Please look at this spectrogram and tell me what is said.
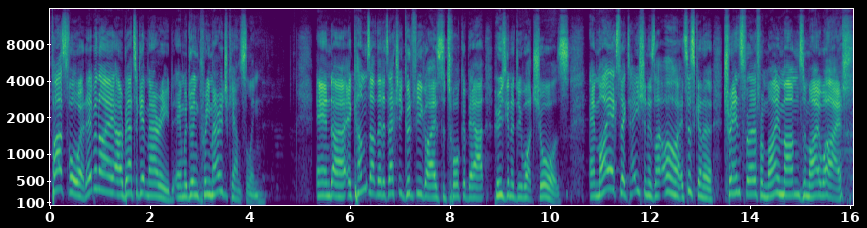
fast forward, Eb and I are about to get married and we're doing pre marriage counseling. And uh, it comes up that it's actually good for you guys to talk about who's going to do what chores. And my expectation is like, oh, it's just going to transfer from my mum to my wife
